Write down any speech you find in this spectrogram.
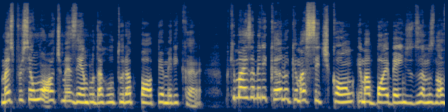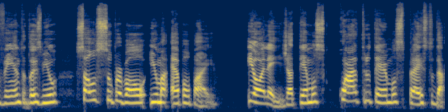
mas por ser um ótimo exemplo da cultura pop americana. Porque mais americano que uma sitcom e uma boy band dos anos 90, 2000 só o Super Bowl e uma Apple Pie. E olha aí, já temos quatro termos para estudar.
